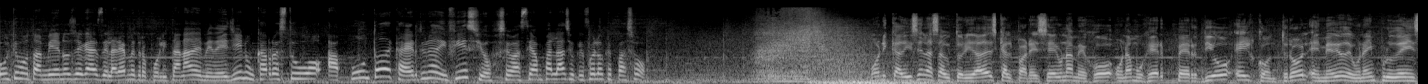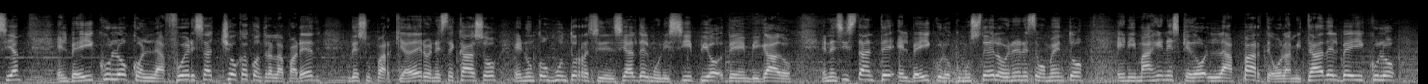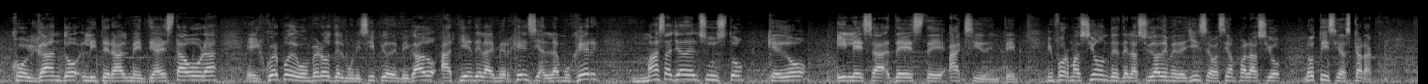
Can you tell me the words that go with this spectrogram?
Último también nos llega desde el área metropolitana de Medellín. Un carro estuvo a punto de caer de un edificio. Sebastián Palacio, ¿qué fue lo que pasó? Mónica, dicen las autoridades que al parecer una, una mujer perdió el control en medio de una imprudencia. El vehículo con la fuerza choca contra la pared de su parqueadero, en este caso en un conjunto residencial del municipio de Envigado. En ese instante el vehículo, como ustedes lo ven en este momento en imágenes, quedó la parte o la mitad del vehículo colgando literalmente. A esta hora, el cuerpo de bomberos del municipio de Envigado atiende la emergencia. La mujer, más allá del susto, quedó ilesa de este accidente. Información desde la ciudad de Medellín, Sebastián Palacio, Noticias Caracol.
